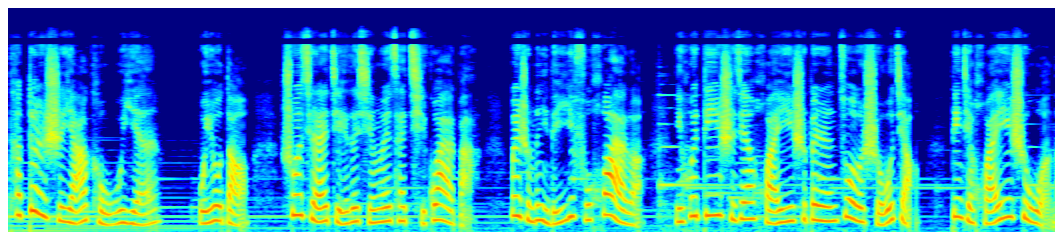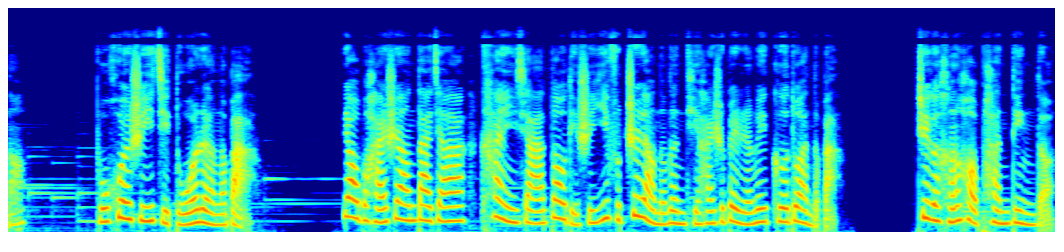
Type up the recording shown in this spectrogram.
他顿时哑口无言。我又道：“说起来，姐姐的行为才奇怪吧？为什么你的衣服坏了，你会第一时间怀疑是被人做了手脚，并且怀疑是我呢？不会是以己夺人了吧？”要不还是让大家看一下，到底是衣服质量的问题，还是被人为割断的吧？这个很好判定的。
